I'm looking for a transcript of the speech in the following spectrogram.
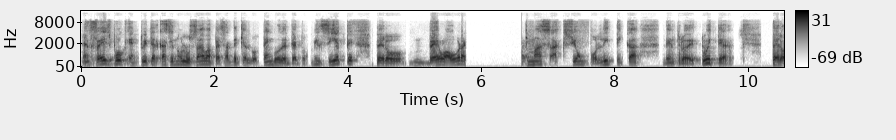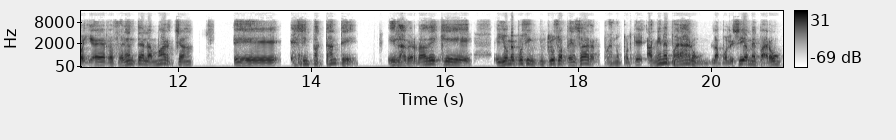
en Facebook, en Twitter casi no lo usaba a pesar de que lo tengo desde el 2007, pero veo ahora más acción política dentro de Twitter. Pero eh, referente a la marcha, eh, es impactante. Y la verdad es que yo me puse incluso a pensar, bueno, porque a mí me pararon, la policía me paró.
